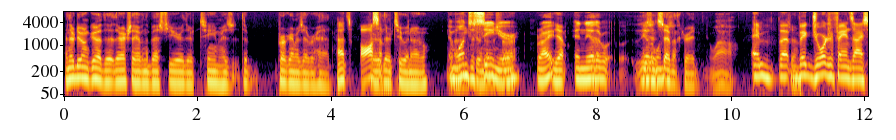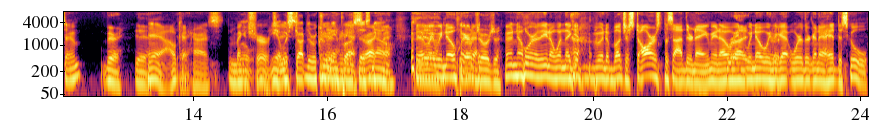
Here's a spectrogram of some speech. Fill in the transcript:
And they're doing good. They're, they're actually having the best year their team has the program has ever had. That's awesome. They're, they're two and zero. And uh, one's a senior, right? Yep. And the Yep. other the He's other in one's- seventh grade. Wow. and but So- big Georgia fans, I assume. Very. Yeah. Yeah. Yeah. Okay. All right. Just making Well, sure. yeah, we start the recruiting Yeah, process that's right, now. man. That way we know Good where old to, Georgia. We know where you know when they get when a bunch of stars beside their name. You know, we- Right, we know we right. got where they're going to head to school.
